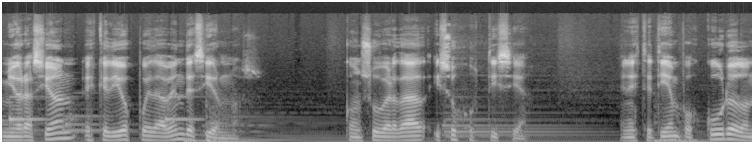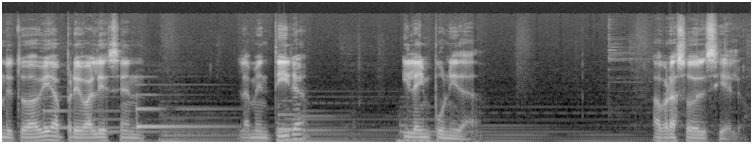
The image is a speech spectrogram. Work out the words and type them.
Mi oración es que Dios pueda bendecirnos con su verdad y su justicia en este tiempo oscuro donde todavía prevalecen la mentira y la impunidad. Abrazo del cielo.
